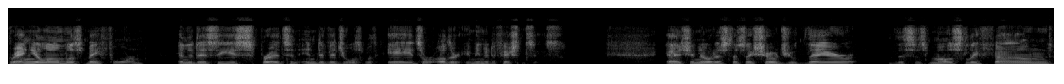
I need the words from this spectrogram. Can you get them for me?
Granulomas may form, and the disease spreads in individuals with AIDS or other immunodeficiencies. As you noticed, as I showed you there, this is mostly found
